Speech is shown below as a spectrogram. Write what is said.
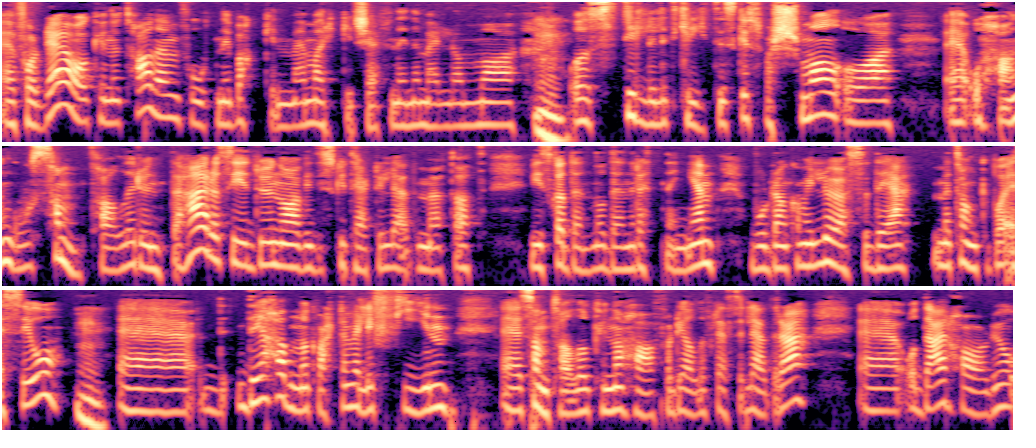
eh, for det, og kunne ta den foten i bakken med markedssjefen innimellom og, og stille litt kritiske spørsmål og, eh, og ha en god samtale rundt det her og si du, nå har vi diskutert i ledermøtet at vi skal den og den retningen, hvordan kan vi løse det med tanke på SEO? Eh, det hadde nok vært en veldig fin eh, samtale å kunne ha for de aller fleste ledere. Eh, og der har du jo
